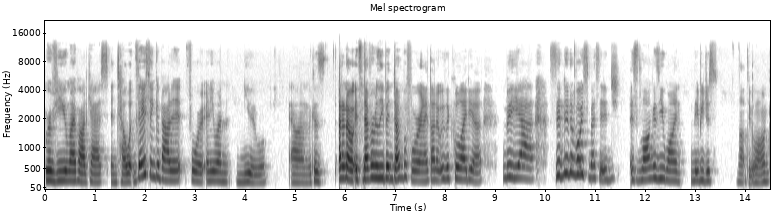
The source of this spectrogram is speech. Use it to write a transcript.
review my podcast and tell what they think about it for anyone new um, because I don't know, it's never really been done before, and I thought it was a cool idea. But yeah, send in a voice message as long as you want, maybe just not too long.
